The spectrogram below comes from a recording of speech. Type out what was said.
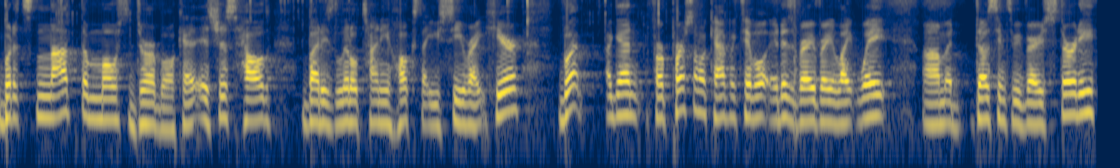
but it's not the most durable, okay? It's just held by these little tiny hooks that you see right here. But again, for a personal camping table, it is very, very lightweight. Um, it does seem to be very sturdy.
